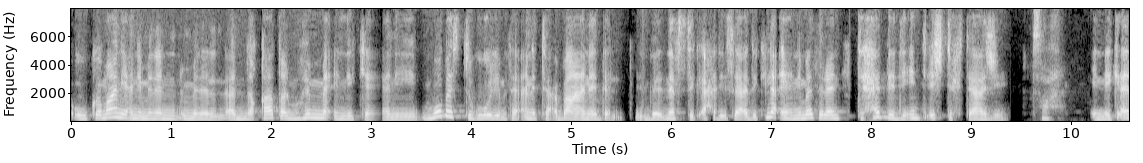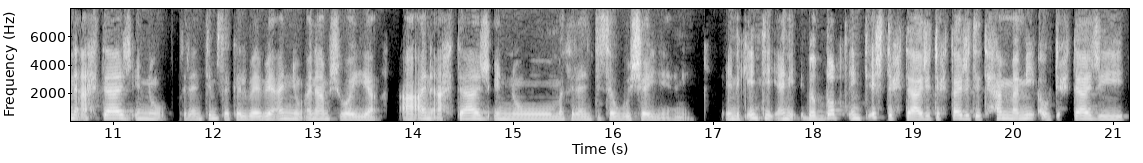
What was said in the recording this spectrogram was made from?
وكمان يعني من ال- من ال- النقاط المهمة إنك يعني مو بس تقولي مثلا أنا تعبانة دل- بنفسك أحد يساعدك لا يعني مثلا تحددي أنت إيش تحتاجي. صح. إنك أنا أحتاج إنه مثلا تمسك البيبي عني وأنام شوية. آه أنا أحتاج إنه مثلا تسوي شيء يعني. إنك أنت يعني بالضبط أنت إيش تحتاجي؟ تحتاجي تتحممي أو تحتاجي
